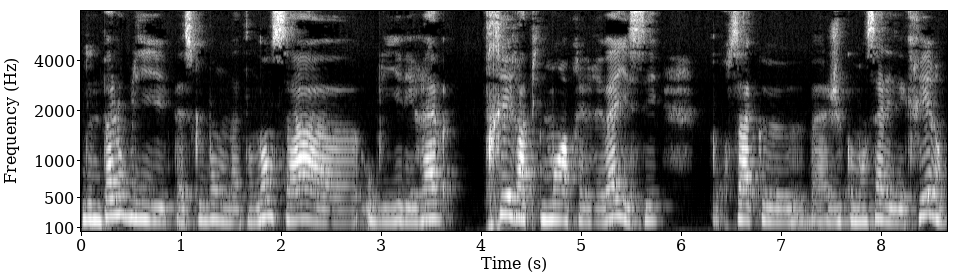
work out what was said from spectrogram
de ne pas l'oublier, parce que bon, on a tendance à euh, oublier les rêves très rapidement après le réveil, et c'est pour ça que bah, j'ai commencé à les écrire.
